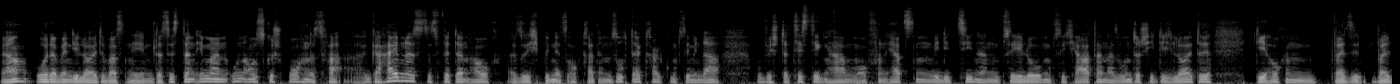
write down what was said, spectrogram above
ja, oder wenn die Leute was nehmen. Das ist dann immer ein unausgesprochenes Geheimnis. Das wird dann auch, also ich bin jetzt auch gerade im Suchterkrankungsseminar, wo wir Statistiken haben, auch von Ärzten, Medizinern, Psychologen, Psychiatern, also unterschiedliche Leute, die auch im, weil sie, weil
